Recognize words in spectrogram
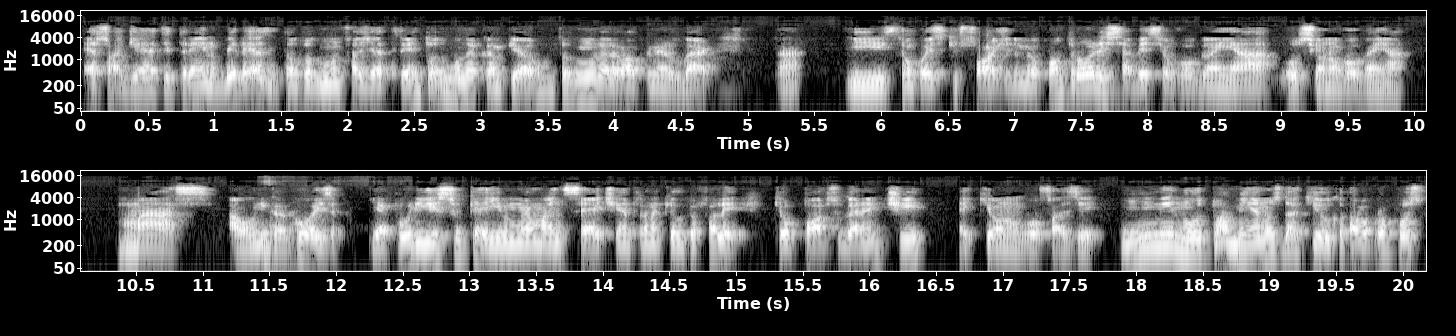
É só dieta e treino. Beleza, então todo mundo faz dieta e treino, todo mundo é campeão, todo mundo vai levar o primeiro lugar. Tá? E são coisas que fogem do meu controle, saber se eu vou ganhar ou se eu não vou ganhar. Mas a única coisa, e é por isso que aí o meu mindset entra naquilo que eu falei, que eu posso garantir é que eu não vou fazer um minuto a menos daquilo que eu estava proposto,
